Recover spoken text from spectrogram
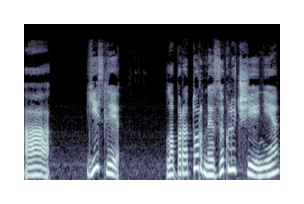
а есть ли лабораторное заключение,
